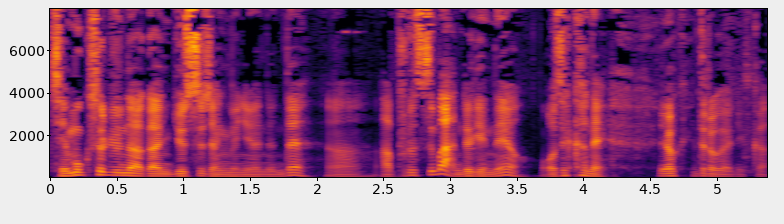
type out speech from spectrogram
제 목소리로 나간 뉴스 장면이었는데 아, 앞으로 쓰면 안 되겠네요. 어색하네. 여기 들어가니까.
